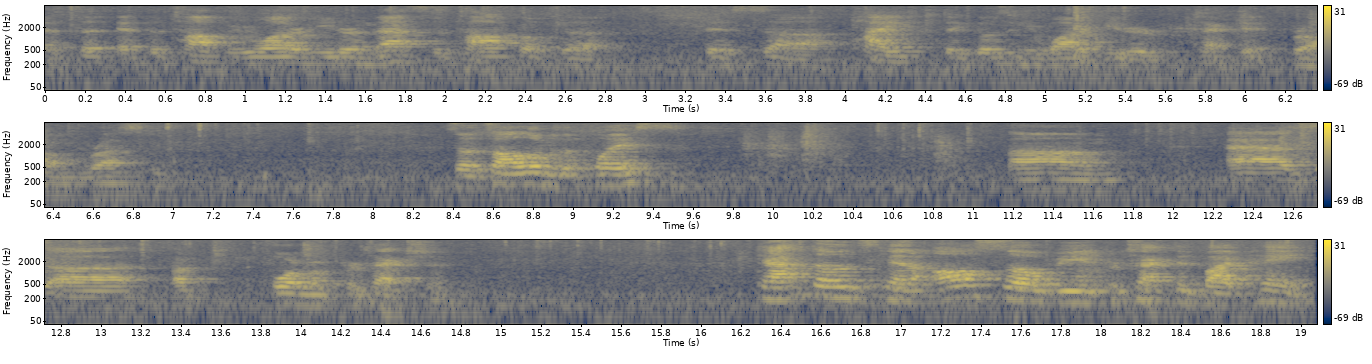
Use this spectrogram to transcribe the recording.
at the, at the top of your water heater, and that's the top of the, this uh, pipe that goes in your water heater to protect it from rusting. So it's all over the place um, as uh, a form of protection. Cathodes can also be protected by paint.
